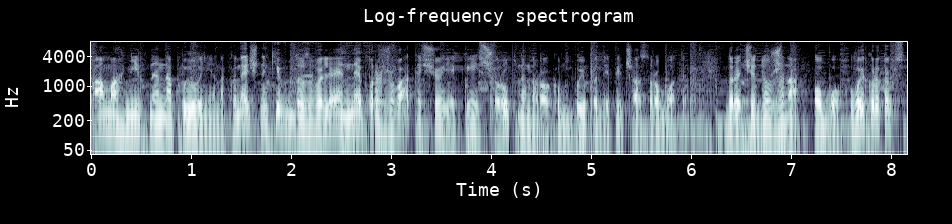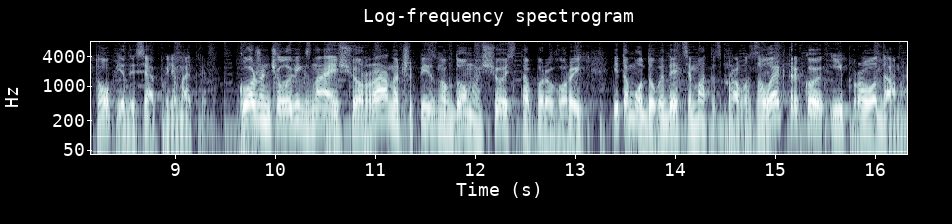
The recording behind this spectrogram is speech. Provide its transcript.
А магнітне напилення наконечників дозволяє не переживати, що якийсь шуруп ненароком випаде під час роботи. До речі, довжина обох викруток 150 мм. Кожен чоловік знає, що рано чи пізно вдома щось та перегорить, і тому доведеться мати справу з електрикою і проводами.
